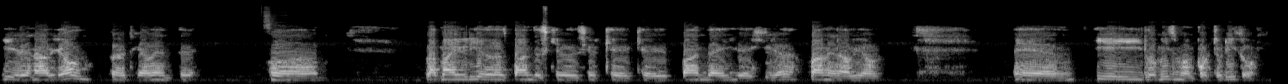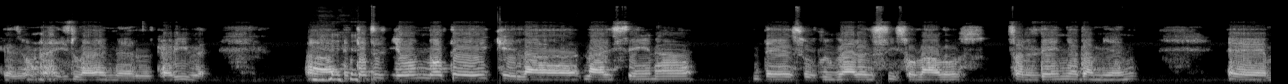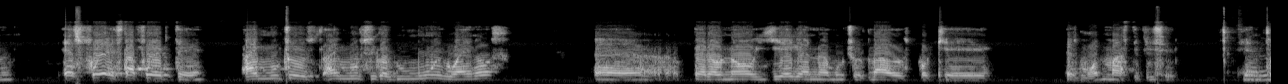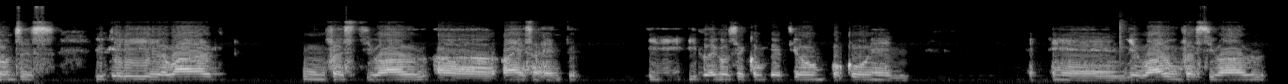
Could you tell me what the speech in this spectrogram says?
ir en avión prácticamente. Um, la mayoría de las bandas, quiero decir, que, que van de ahí de gira, van en avión. Eh, y lo mismo en Puerto Rico, que es una isla en el Caribe. Ah, entonces yo noté que la, la escena de esos lugares isolados, Sardeña también, eh, es está fuerte. Hay muchos, hay músicos muy buenos, eh, pero no llegan a muchos lados porque es más difícil. Entonces, yo quería llevar un festival a, a esa gente y, y luego se convirtió un poco en, en llevar un festival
